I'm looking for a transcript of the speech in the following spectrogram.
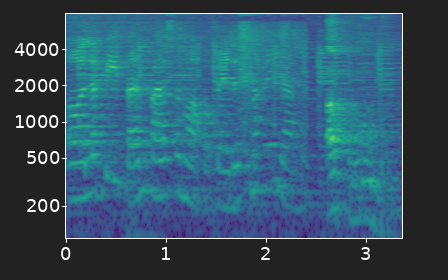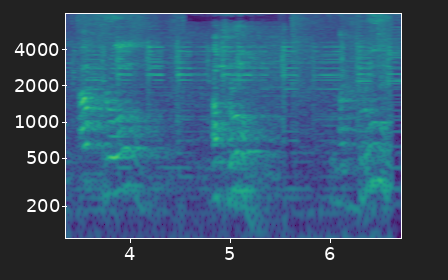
o lapitan para sa mga papeles na kailangan. Approve. Approve! Approve. Approve!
